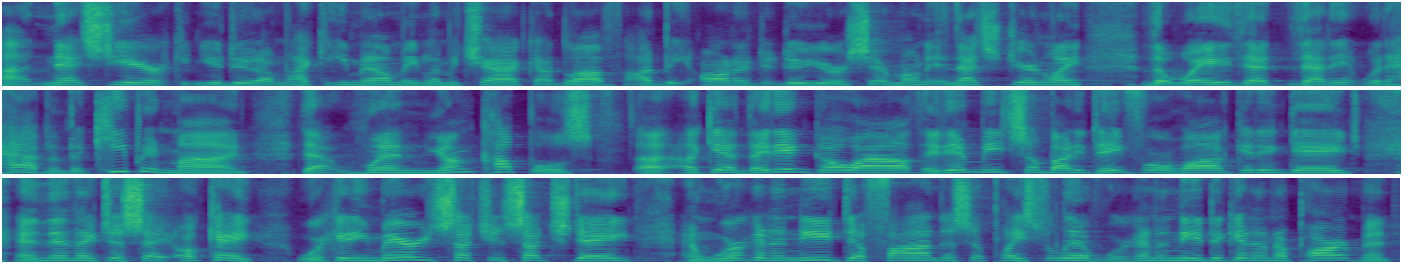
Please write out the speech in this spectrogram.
uh, next year. Can you do, I'm like, email me, let me check. I'd love, I'd be honored to do your ceremony. And that's generally the way that, that it would happen. But keep in mind that when young couples, uh, again, they didn't go out, they didn't meet somebody, date for a while, get engaged, and then they just say, okay, we're getting married such and such date, and we're going to need to find us a place to live. We're going to need to get an apartment,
